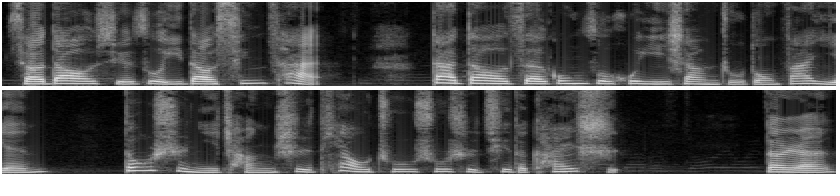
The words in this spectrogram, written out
小到学做一道新菜，大到在工作会议上主动发言，都是你尝试跳出舒适区的开始。当然，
